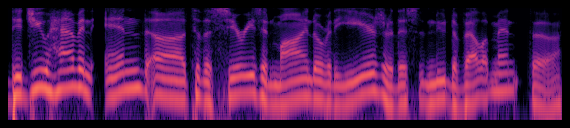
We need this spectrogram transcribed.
Did you have an end uh, to the series in mind over the years, or this new development? Uh,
